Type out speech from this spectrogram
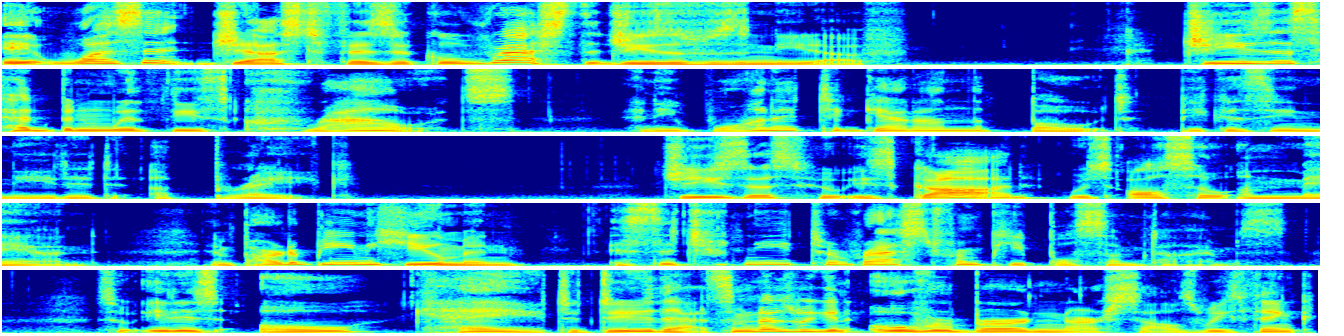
It wasn't just physical rest that Jesus was in need of. Jesus had been with these crowds and he wanted to get on the boat because he needed a break. Jesus, who is God, was also a man. And part of being human is that you need to rest from people sometimes. So it is okay to do that. Sometimes we can overburden ourselves. We think,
